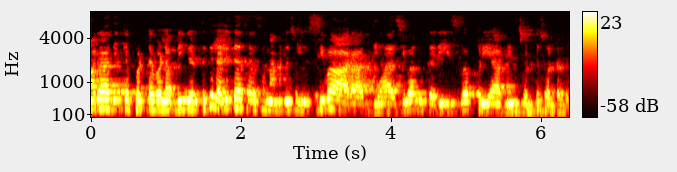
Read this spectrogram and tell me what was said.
ஆராதிக்கப்பட்டவள் அப்படிங்கிறதுக்கு லலிதா சகசநாமம் சொல்லுது? சிவ ஆராத்யா சிவங்கரி சிவப்பிரியா அப்படின்னு சொல்லிட்டு சொல்கிறது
